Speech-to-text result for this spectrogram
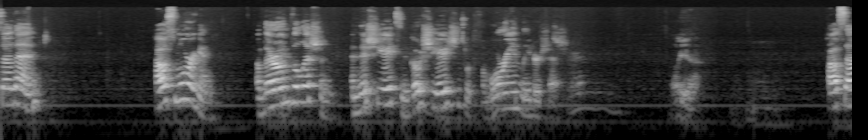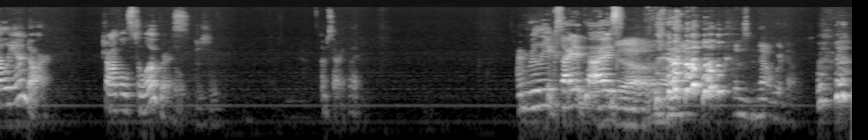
So then, House Morgan, of their own volition, initiates negotiations with Fomorian leadership. Oh, yeah. House Eleandar travels to Logris. So, oh, just a- I'm sorry, go ahead. I'm really excited, guys. Yeah. That is not what happened.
